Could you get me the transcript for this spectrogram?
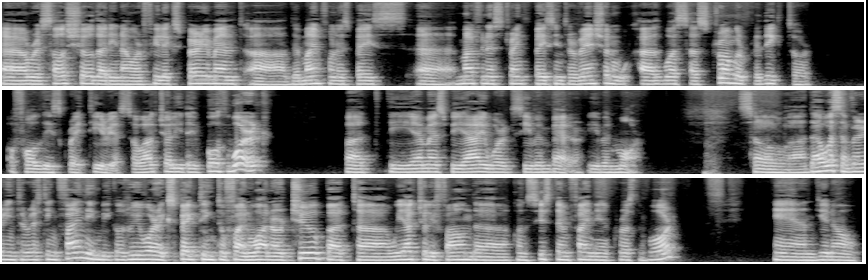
uh, results show that in our field experiment, uh, the mindfulness based, uh, mindfulness strength based intervention was a stronger predictor of all these criteria. So actually, they both work, but the MSBI works even better, even more. So uh, that was a very interesting finding because we were expecting to find one or two, but uh, we actually found a consistent finding across the board. And, you know,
